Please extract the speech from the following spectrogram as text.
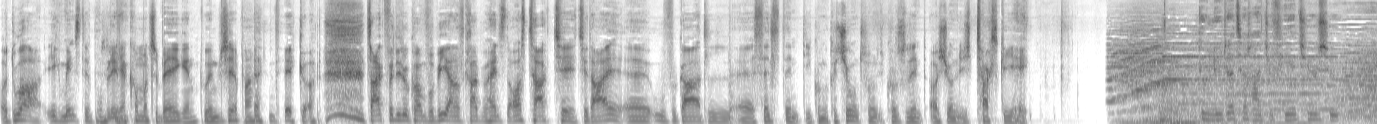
Og du har ikke mindst et problem. Jeg kommer tilbage igen. Du inviterer bare. det er godt. Tak fordi du kom forbi, Anders Krab Johansen. Også tak til, til dig, uh, Uffe Gartel, uh, selvstændig kommunikationskonsulent og journalist. Tak skal I have. Du lytter til Radio 24 /7.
